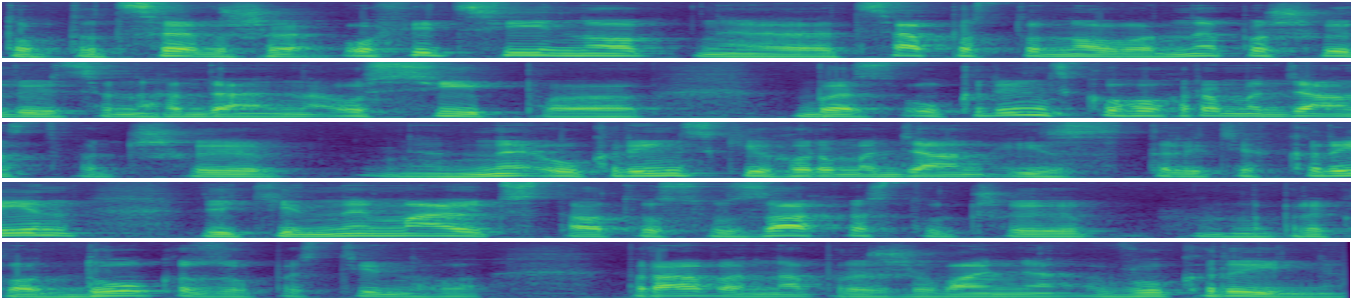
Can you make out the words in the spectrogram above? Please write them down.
Тобто це вже офіційно. Е, Ця постанова не поширюється, нагадаю, на осіб е, без українського громадянства чи не українських громадян із третіх країн, які не мають статусу захисту чи, наприклад, доказу постійного права на проживання в Україні.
